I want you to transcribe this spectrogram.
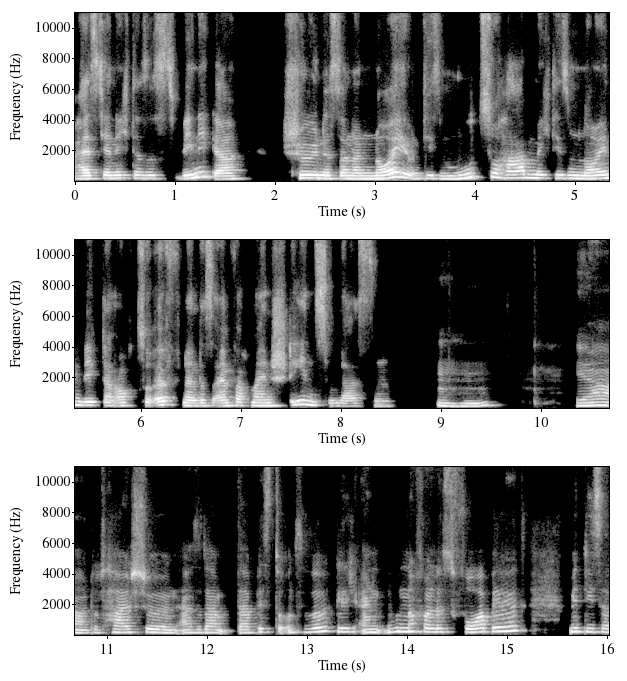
heißt ja nicht, dass es weniger schön ist, sondern neu und diesen Mut zu haben, mich diesem neuen Weg dann auch zu öffnen, das einfach mal entstehen zu lassen. Mhm. Ja, total schön. Also da, da bist du uns wirklich ein wundervolles Vorbild mit, dieser,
